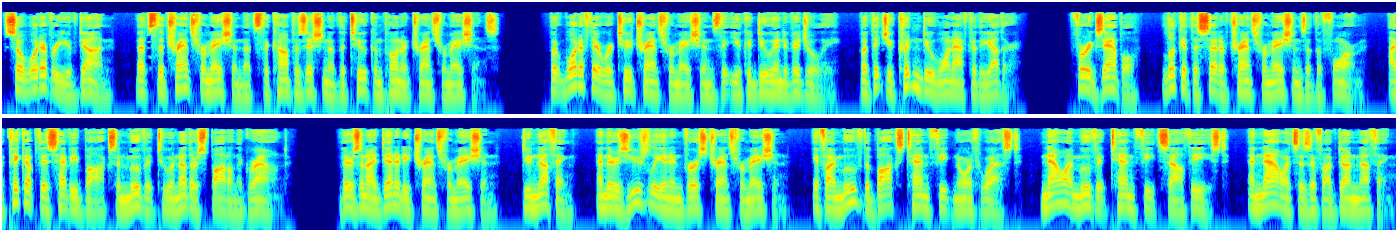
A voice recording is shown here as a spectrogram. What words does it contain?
So, whatever you've done, that's the transformation that's the composition of the two component transformations. But what if there were two transformations that you could do individually, but that you couldn't do one after the other? For example, look at the set of transformations of the form I pick up this heavy box and move it to another spot on the ground. There's an identity transformation, do nothing, and there's usually an inverse transformation, if I move the box 10 feet northwest, now I move it 10 feet southeast, and now it's as if I've done nothing.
